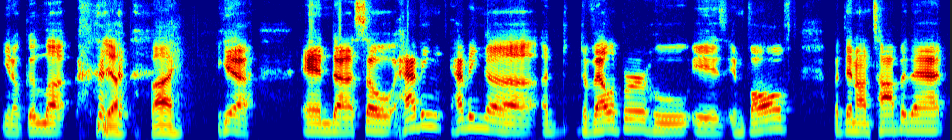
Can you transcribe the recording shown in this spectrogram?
you know, good luck. Yeah. Bye. Yeah, and uh, so having having a, a developer who is involved, but then on top of that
